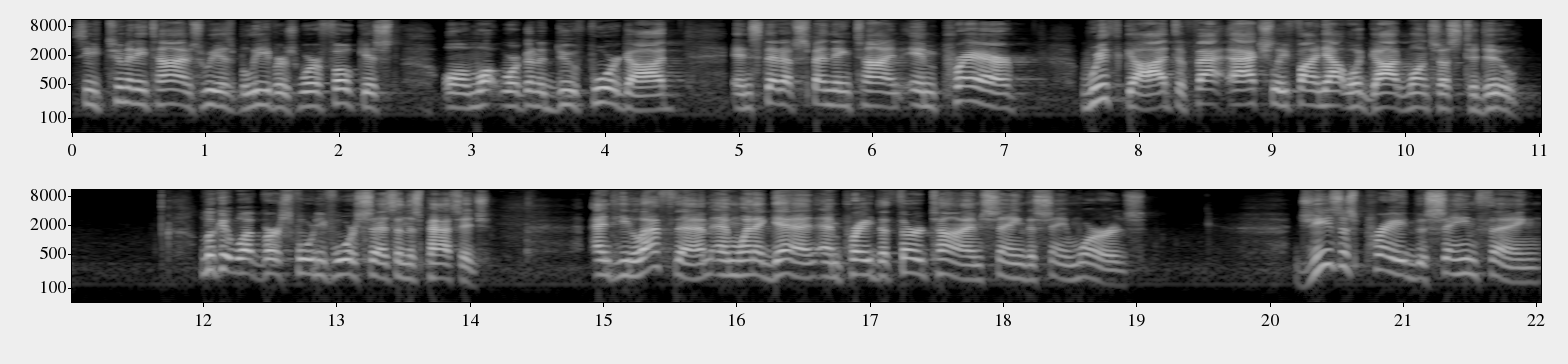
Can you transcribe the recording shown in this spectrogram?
See, too many times we as believers, we're focused on what we're going to do for God instead of spending time in prayer with God to fa- actually find out what God wants us to do. Look at what verse 44 says in this passage. And he left them and went again and prayed the third time, saying the same words. Jesus prayed the same thing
